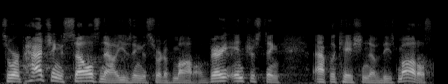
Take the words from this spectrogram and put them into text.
So we're patching cells now using this sort of model. Very interesting application of these models.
